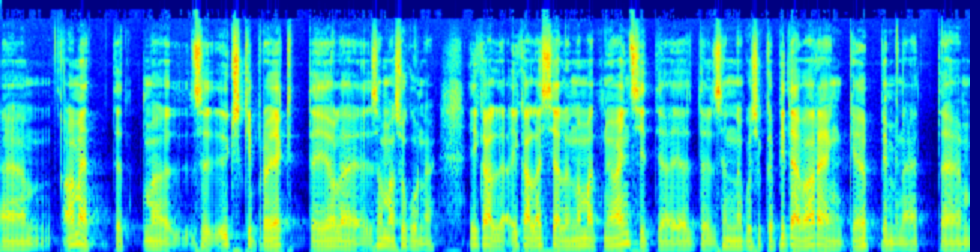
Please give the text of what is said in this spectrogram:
ähm, amet, et ma, see ükski projekt ei ole samasugune. igal, igal asjal on omad nüansid ja, ja see on nagu sihuke pidev areng ja õppimine, et ähm,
